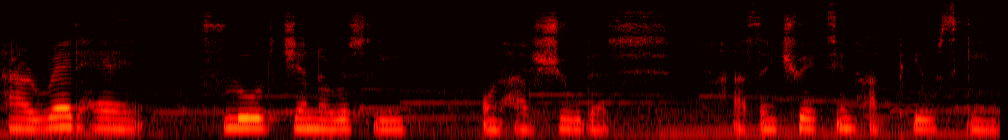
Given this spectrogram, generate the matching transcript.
Her red hair flowed generously on her shoulders, accentuating her pale skin.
